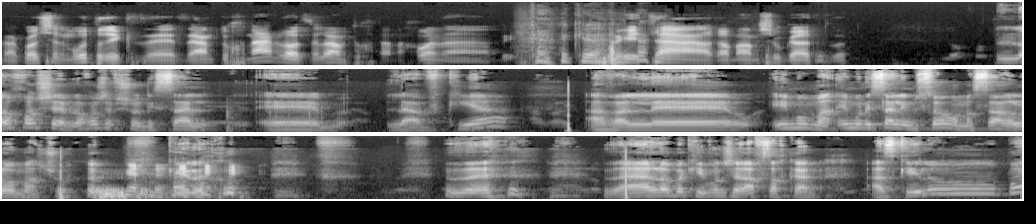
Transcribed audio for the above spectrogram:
והגול של מודריק זה, זה היה מתוכנן? לא, זה לא היה מתוכנן, נכון? כן. הבעיטה הרמה המשוגעת הזאת. לא חושב, לא חושב שהוא ניסה אה, להבקיע, אבל אה, אם, הוא, ניסה למסור, הוא מסר לו משהו. זה, זה היה לא בכיוון של אף שחקן. אז כאילו, בוא,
